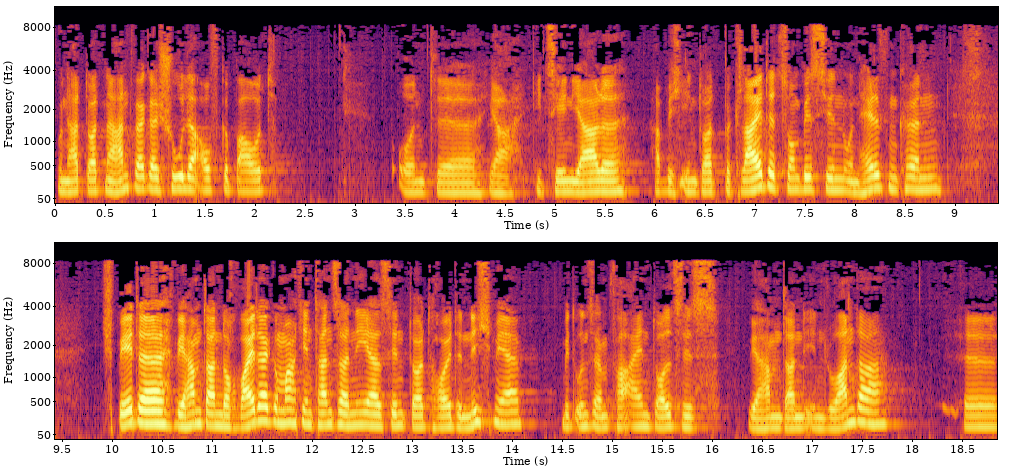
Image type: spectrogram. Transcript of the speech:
und hat dort eine Handwerkerschule aufgebaut. Und äh, ja, die zehn Jahre habe ich ihn dort begleitet so ein bisschen und helfen können. Später, wir haben dann noch weitergemacht in Tansania, sind dort heute nicht mehr mit unserem Verein Dolsis. Wir haben dann in Ruanda äh,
